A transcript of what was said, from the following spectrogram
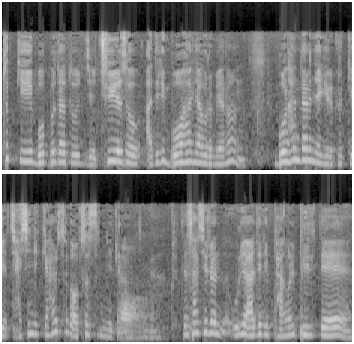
특히 무엇보다도 이제 주위에서 아들이 뭐 하냐 그러면은 뭘 한다는 얘기를 그렇게 자신 있게 할 수가 없었습니다. 제가. 근데 사실은 우리 아들이 방을 빌 때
